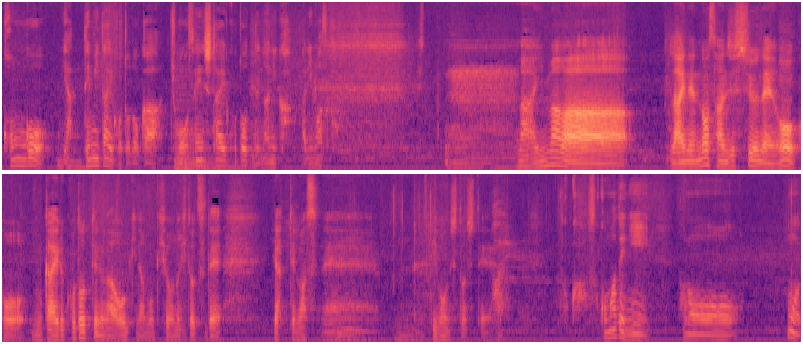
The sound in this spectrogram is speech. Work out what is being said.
今後やってみたいこととか、挑戦したいことって何かありますか、うん。まあ今は来年の30周年をこう迎えることっていうのが大きな目標の一つでやってますね、うん、リボン誌として。はい、そうか。そこまでにそのもう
